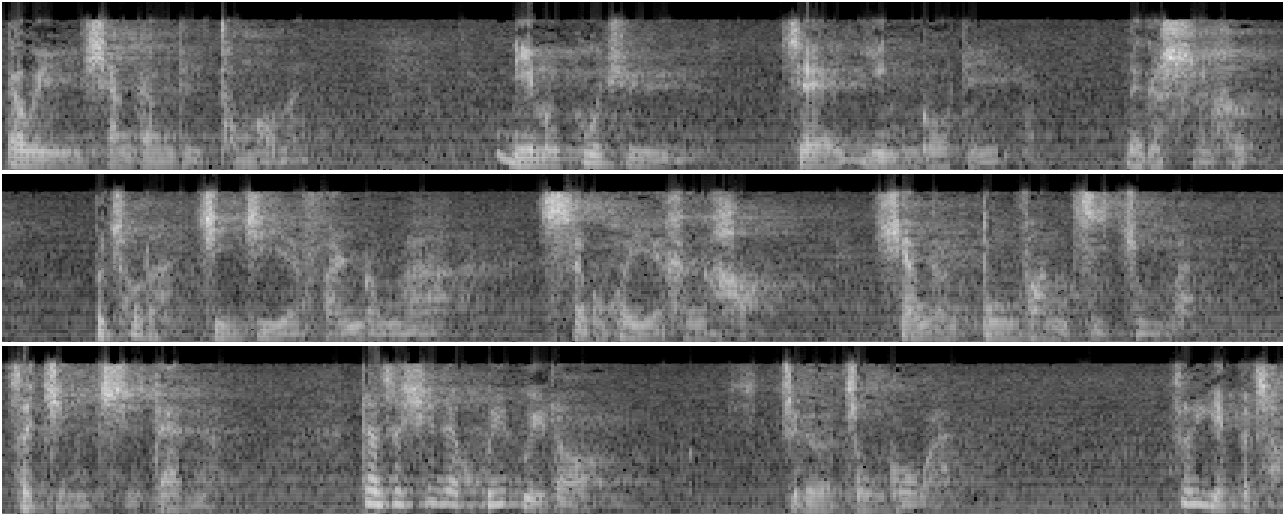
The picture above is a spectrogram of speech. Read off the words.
各位香港的同胞们，你们过去在英国的那个时候不错了，经济也繁荣啊，生活也很好，香港东方之珠啊，是锦旗蛋呢。但是现在回归到这个中国啊，这个也不差。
